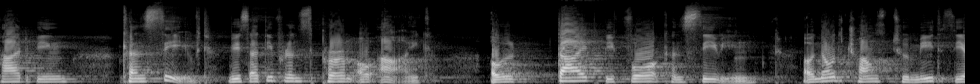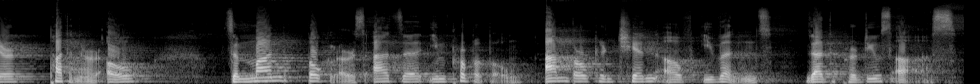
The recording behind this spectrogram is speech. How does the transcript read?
had been conceived with a different sperm or egg, or died before conceiving, or not chance to meet their partner, or the mind boggles at the improbable, unbroken chain of events that produce us.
